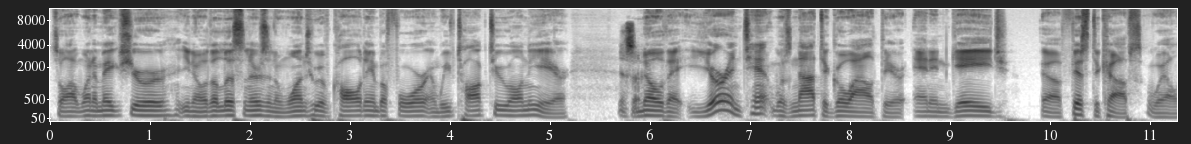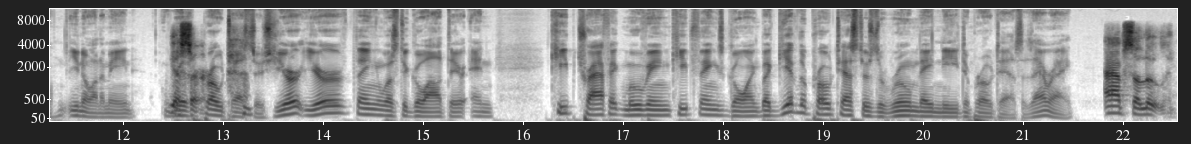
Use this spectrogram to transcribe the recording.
So I want to make sure you know the listeners and the ones who have called in before and we've talked to on the air Yes, sir. know that your intent was not to go out there and engage uh, fisticuffs. Well, you know what I mean. Yes, with sir. protesters. your your thing was to go out there and keep traffic moving, keep things going, but give the protesters the room they need to protest. Is that right? Absolutely.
